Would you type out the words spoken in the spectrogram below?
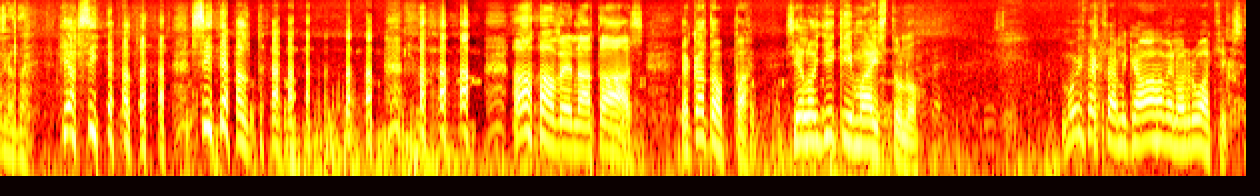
Sieltä. Ja siellä, sieltä. Ahvena taas. Ja katoppa, siellä on jiki maistunut. Muistaaksä mikä ahven on ruotsiksi?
